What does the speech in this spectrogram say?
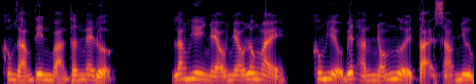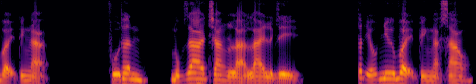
không dám tin bản thân nghe được. Lăng hy nhéo nhéo lông mày, không hiểu biết hắn nhóm người tại sao như vậy kinh ngạc. Phụ thân, mục gia trang là lai lịch gì? Tất yếu như vậy kinh ngạc sao?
